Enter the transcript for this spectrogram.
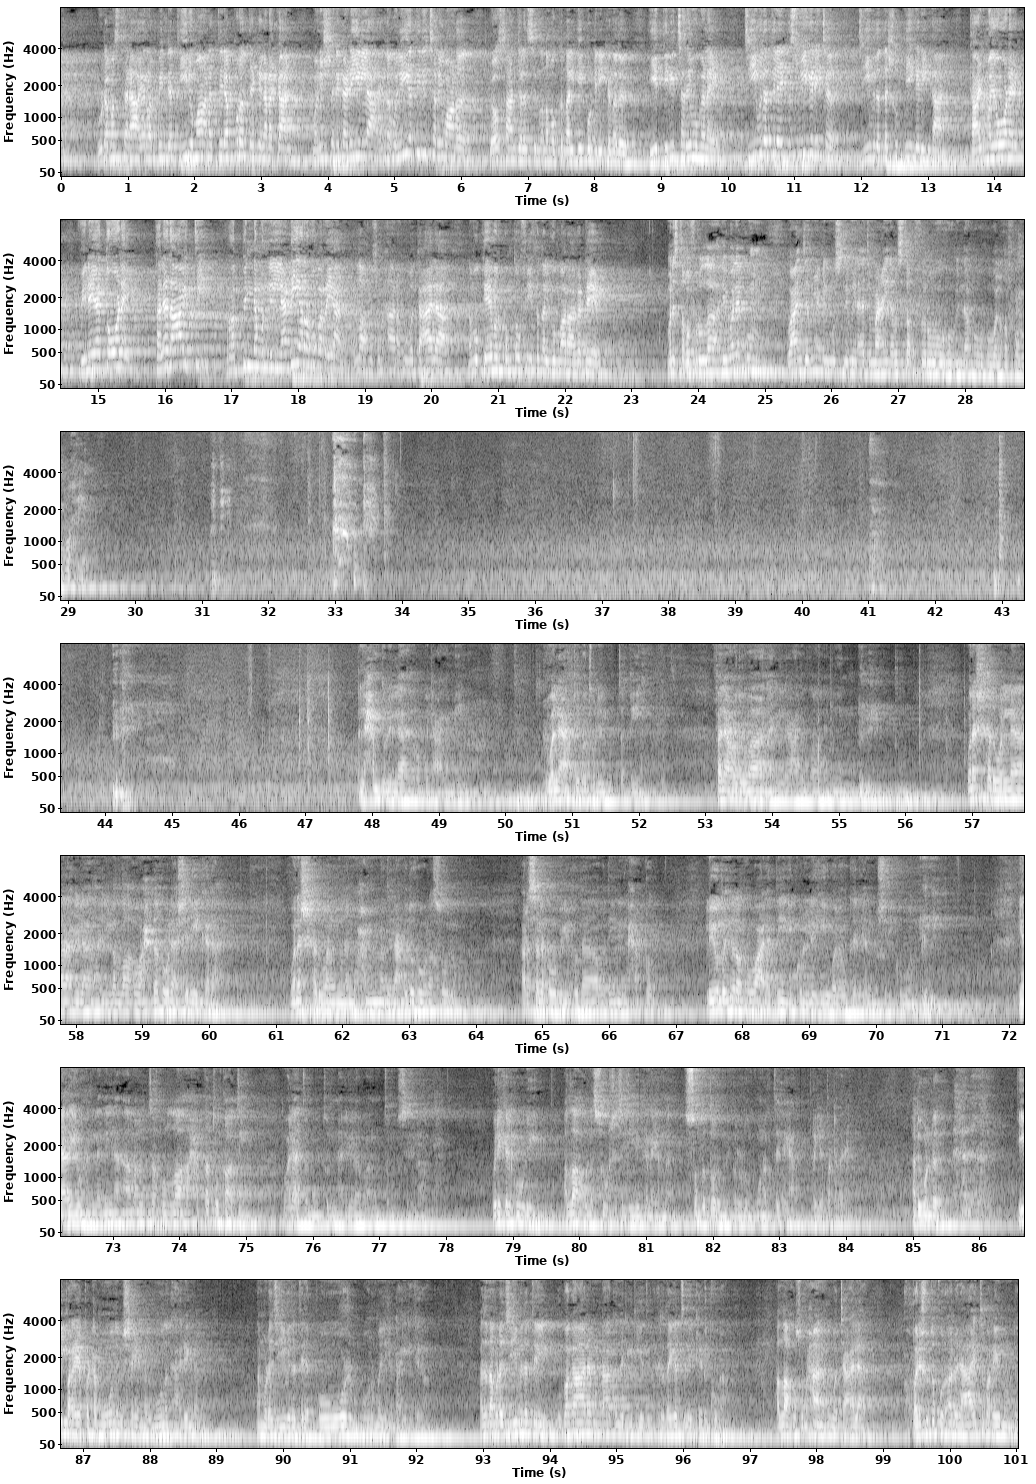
ഉടമസ്ഥനായ റബ്ബിന്റെ തീരുമാനത്തിനപ്പുറത്തേക്ക് കടക്കാൻ മനുഷ്യന് കഴിയില്ല എന്ന വലിയ തിരിച്ചറിവാണ് ലോസ് ആഞ്ചലസ് ഇന്ന് നമുക്ക് നൽകിക്കൊണ്ടിരിക്കുന്നത്. ഈ തിരിച്ചറിവുകളെ ജീവിതത്തിലേക്ക് സ്വീകരിച്ച് ജീവിതത്തെ ശുദ്ധീകരിക്കാൻ താഴ്മയോടെ വിനയത്തോടെ തലതാഴ്ത്തി റബ്ബിന്റെ മുന്നിൽ അടിയറവ് പറയാൻ അള്ളാഹു സുബ്ഹാനഹു വ നമുക്കേവർക്കും തൗഫീഖ് നൽകുമാറാകട്ടെ. ونستغفر الله لي ولكم وعن جميع المسلمين أجمعين واستغفروه إنه هو الغفور الرحيم. الحمد لله رب العالمين والعاقبة للمتقين. فلا عدوان إلا على الظالمين. ونشهد أن لا إله إلا الله وحده لا شريك له. ونشهد أن محمدا عبده ورسوله. أرسله بالهدى ودين الحق ليظهره على الدين كله ولو كره المشركون. يا أيها الذين آمنوا اتقوا الله حق تقاته ولا تموتن إلا وأنتم مسلمون. ولك കൂടി അള്ളാഹുവിനെ സൂക്ഷിച്ച് ജീവിക്കണേ എന്ന് സ്വന്തത്തോടും നിങ്ങളോടും ഉണർത്തുകയാണ് പ്രിയപ്പെട്ടവരെ. അതുകൊണ്ട് ഈ പറയപ്പെട്ട മൂന്ന് വിഷയങ്ങൾ മൂന്ന് കാര്യങ്ങൾ നമ്മുടെ ജീവിതത്തിൽ എപ്പോഴും ഓർമ്മയിലുണ്ടായിരിക്കുക അത് നമ്മുടെ ജീവിതത്തിൽ ഉപകാരമുണ്ടാക്കുന്ന രീതിയിൽ ഹൃദയത്തിലേക്ക് എടുക്കുക. അള്ളാഹു സുഹാനഹുവ ചാല പരിശുദ്ധ ഖുർആൻ ഒരു ആയത്ത് പറയുന്നുണ്ട്.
